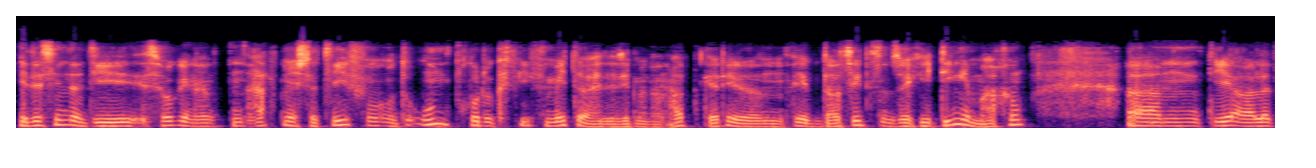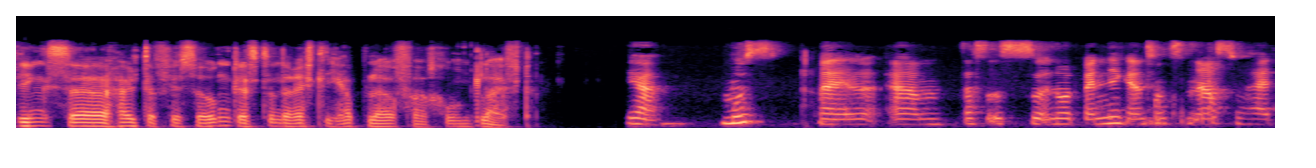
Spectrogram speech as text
Ja, das sind dann die sogenannten administrativen und unproduktiven Mitarbeiter, die man dann hat, gell, die dann eben da sitzen und solche Dinge machen, ähm, die allerdings äh, halt dafür sorgen, dass dann der rechtliche Ablauf auch rund läuft. Ja, muss, weil ähm, das ist so notwendig. Ansonsten hast du halt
